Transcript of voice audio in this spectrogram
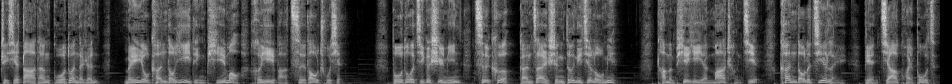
这些大胆果断的人没有看到一顶皮帽和一把刺刀出现。不多几个市民此刻赶在圣德尼街露面，他们瞥一眼马场街，看到了街垒，便加快步子。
